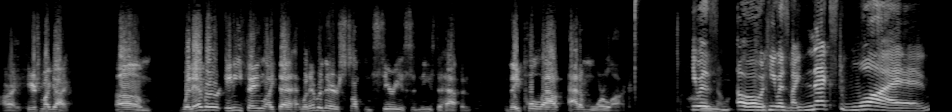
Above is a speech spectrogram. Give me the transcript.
All right, here's my guy. Um, whenever anything like that, whenever there's something serious that needs to happen, they pull out Adam Warlock. He was oh, he was my next one.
